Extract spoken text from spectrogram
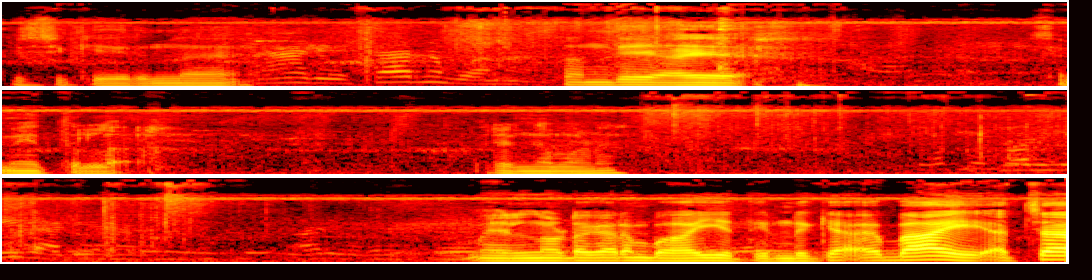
തിരിച്ചു കയറുന്ന സന്ധ്യയായ സമയത്തുള്ള രംഗമാണ്. മേൽനോട്ടക്കാരൻ ബായി എത്തിയിട്ടുണ്ട്. ബായ് അച്ഛാ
